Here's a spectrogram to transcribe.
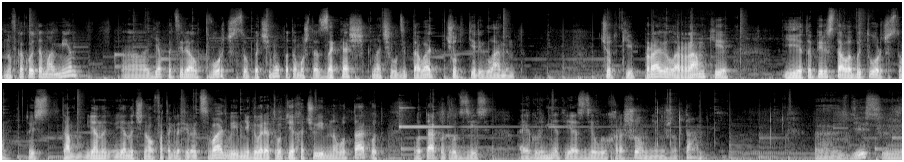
Но в какой-то момент э, я потерял творчество. Почему? Потому что заказчик начал диктовать четкий регламент, четкие правила, рамки. И это перестало быть творчеством. То есть там я, я начинал фотографировать свадьбы, и мне говорят, вот я хочу именно вот так вот, вот так вот, вот здесь. А я говорю, нет, я сделаю хорошо, мне нужно там. Э, Здесь э,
